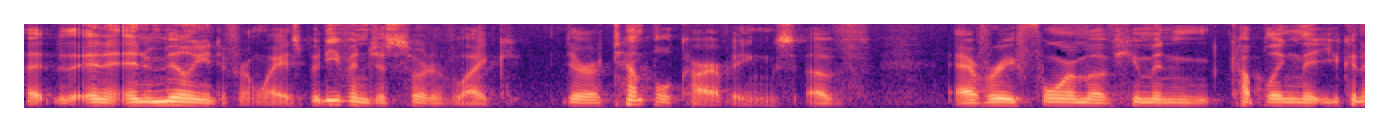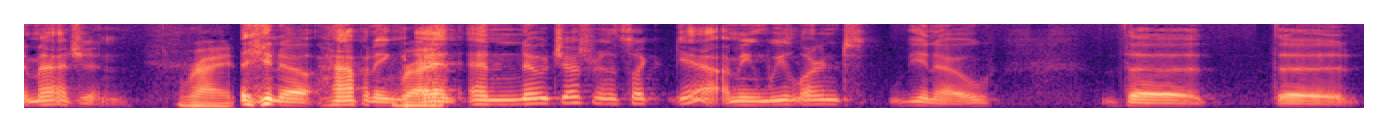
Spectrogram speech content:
uh, in, in a million different ways. But even just sort of like there are temple carvings of every form of human coupling that you can imagine, Right. You know, happening, Right. and and no judgment. It's like, yeah, I mean, we learned, you know, the the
